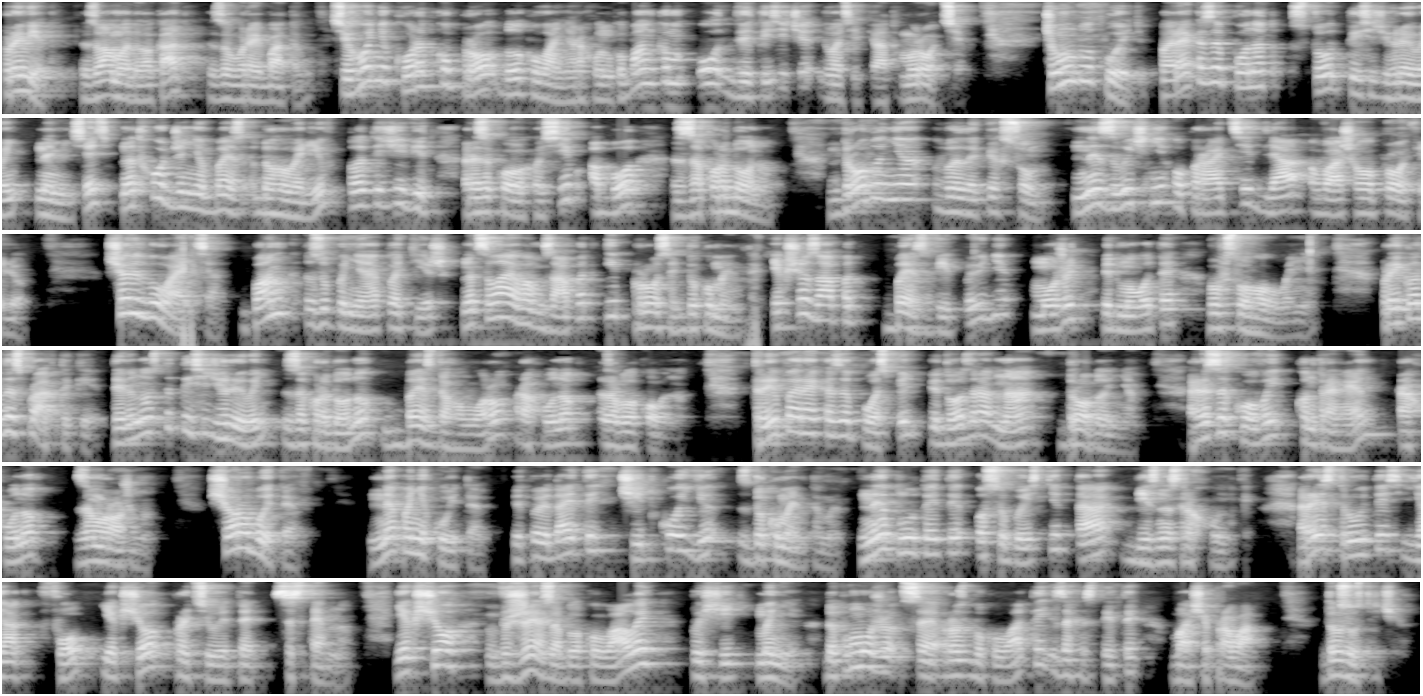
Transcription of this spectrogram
Привіт! З вами адвокат Заурей Батов. Сьогодні коротко про блокування рахунку банком у 2025 році. Чому блокують перекази понад 100 тисяч гривень на місяць, надходження без договорів, платежі від ризикових осіб або з-за кордону, дроблення великих сум, незвичні операції для вашого профілю. Що відбувається? Банк зупиняє платіж, надсилає вам запит і просить документи. Якщо запит без відповіді, можуть відмовити в обслуговуванні. Приклади з практики: 90 тисяч гривень за кордону без договору рахунок заблоковано. Три перекази поспіль підозра на дроблення. Ризиковий контрагент рахунок заморожено. Що робити? Не панікуйте, відповідайте чітко й з документами. Не плутайте особисті та бізнес-рахунки. Реєструйтесь як ФОП, якщо працюєте системно. Якщо вже заблокували, пишіть мені. Допоможу це розблокувати і захистити ваші права. До зустрічі!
